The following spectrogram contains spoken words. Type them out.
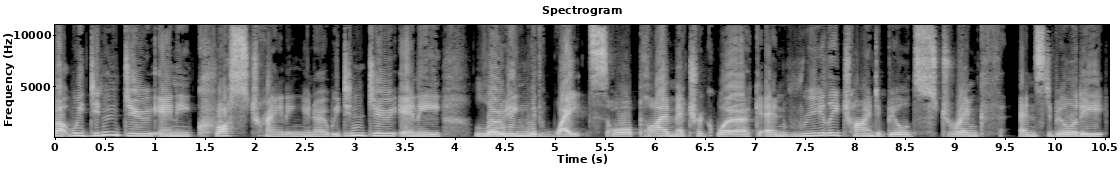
But we didn't do any cross training, you know, we didn't do any loading with weights or plyometric work and really trying to build strength and stability,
